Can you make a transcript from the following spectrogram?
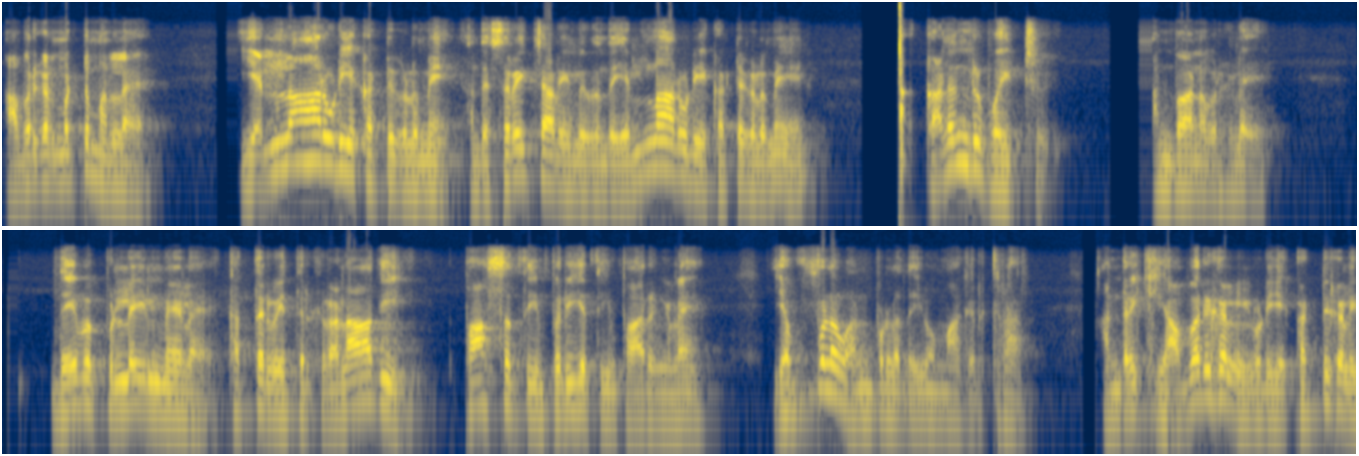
அவர்கள் மட்டுமல்ல எல்லாருடைய கட்டுகளுமே அந்த சிறைச்சாலையில் இருந்த எல்லாருடைய கட்டுகளுமே கலன்று போயிற்று. அன்பானவர்களே தேவ பிள்ளையின் மேலே கத்தர் வைத்திருக்கிற அலாதி பாசத்தையும் பிரியத்தையும் பாருங்களேன். எவ்வளவு அன்புள்ள தெய்வமாக இருக்கிறார். அன்றைக்கு அவர்களுடைய கட்டுகளை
